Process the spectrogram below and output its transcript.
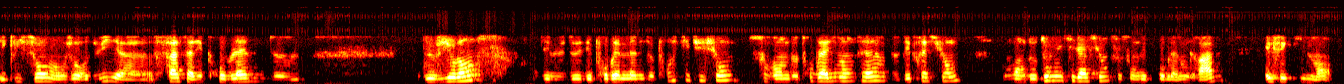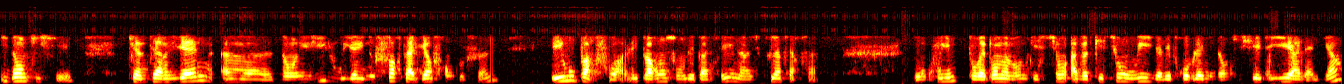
et qui sont aujourd'hui euh, face à des problèmes de, de violence, des, problèmes même de prostitution, souvent de troubles alimentaires, de dépression, voire d'automutilation. Ce sont des problèmes graves, effectivement, identifiés, qui interviennent euh, dans les villes où il y a une forte alliance francophone et où parfois les parents sont dépassés et n'arrivent plus à faire face. Donc oui, pour répondre à votre question, à votre question, oui, il y a des problèmes identifiés liés à l'ALIA.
